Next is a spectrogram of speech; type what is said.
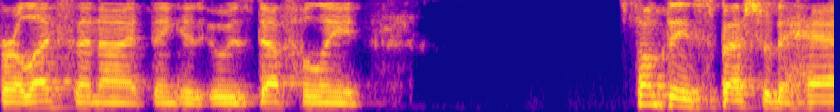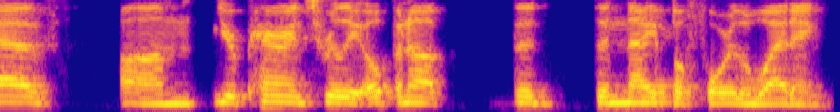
for Alexa and I, I think it, it was definitely something special to have um, your parents really open up the the night before the wedding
